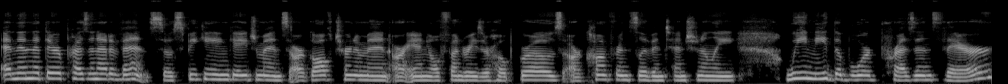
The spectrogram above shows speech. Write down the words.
And then that they're present at events. So, speaking engagements, our golf tournament, our annual fundraiser, Hope Grows, our conference, Live Intentionally. We need the board presence there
